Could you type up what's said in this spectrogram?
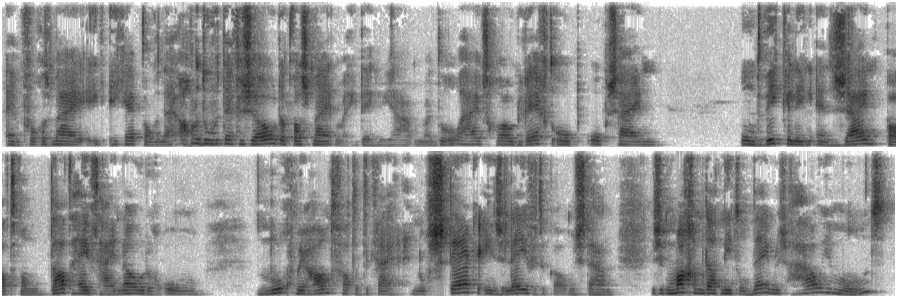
En volgens mij, ik, ik heb dan de neiging, oh, dan doen we het even zo. Dat was mijn, maar ik denk, ja, maar Dol, hij heeft gewoon recht op, op zijn ontwikkeling en zijn pad. Want dat heeft hij nodig om nog meer handvatten te krijgen en nog sterker in zijn leven te komen staan. Dus ik mag hem dat niet ontnemen. Dus hou je mond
